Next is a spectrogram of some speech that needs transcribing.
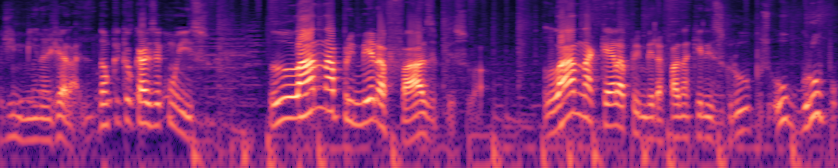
de Minas Gerais. Então, o que, eu quero dizer com isso? Lá na primeira fase, pessoal, lá naquela primeira fase, naqueles grupos, o grupo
